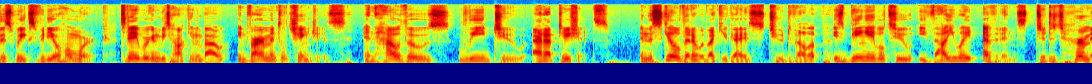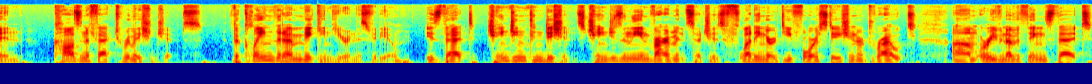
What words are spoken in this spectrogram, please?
this week's video homework. Today we're going to be talking about environmental changes and how those lead to adaptations. And the skill that I would like you guys to develop is being able to evaluate evidence to determine cause and effect relationships. The claim that I'm making here in this video is that changing conditions, changes in the environment such as flooding or deforestation or drought, um, or even other things that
